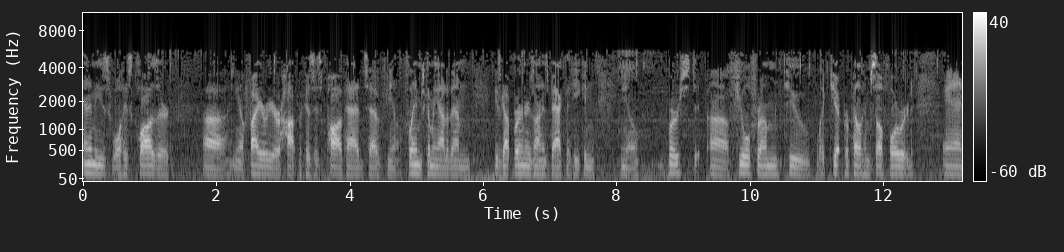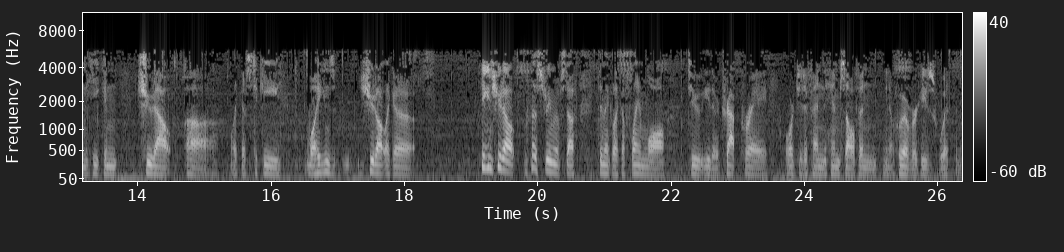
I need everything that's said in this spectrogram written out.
enemies while his claws are uh, you know fiery or hot because his paw pads have you know flames coming out of them He's got burners on his back that he can, you know, burst uh, fuel from to like jet propel himself forward, and he can shoot out uh, like a sticky. Well, he can shoot out like a. He can shoot out a stream of stuff to make like a flame wall to either trap prey or to defend himself and you know whoever he's with and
